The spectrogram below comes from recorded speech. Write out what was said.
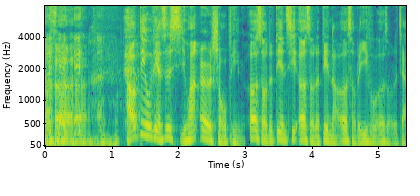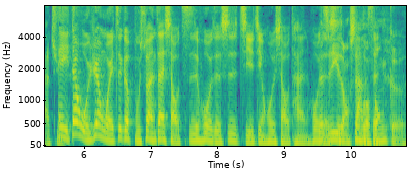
好，第五点是喜欢二手品，二手的电器、二手的电脑、二手的衣服、二手的家具。哎，但我认为这个不算在小资，或者是节俭，或者消摊，或者是一种生活风格。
